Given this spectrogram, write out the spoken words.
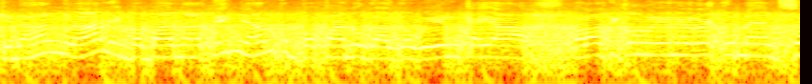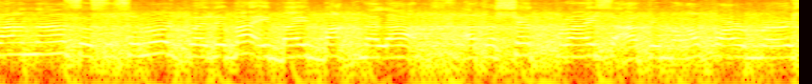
kinahanglan, ibaba paano gagawin. Kaya, parati kong rin-recommend sana sa susunod, pwede ba i-buyback na la at a set price sa ating mga farmers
